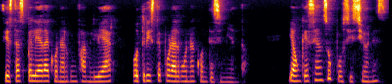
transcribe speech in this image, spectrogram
si estás peleada con algún familiar o triste por algún acontecimiento. Y aunque sean suposiciones,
